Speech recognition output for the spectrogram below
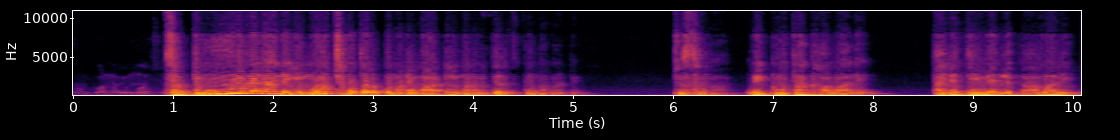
సంపూర్ణ విమోచన. సంపూర్ణమైన విమోచన దొరుకును అనే మాటలు మనం తెలుసుకున్నామండి. చూస్తావా మీ కృప కావాలి. ఆయన దీవెనలు కావాలి.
